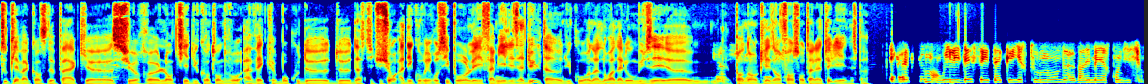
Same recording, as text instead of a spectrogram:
toutes les vacances de Pâques euh, sur euh, l'entier du canton de Vaud avec beaucoup de- de- d'institutions à découvrir aussi pour les familles, les adultes. hein. Du coup, on a le droit d'aller au musée euh, pendant que les enfants sont à l'atelier, n'est-ce pas? Exactement. Oui, l'idée, c'est d'accueillir tout le monde euh, dans les meilleures conditions.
